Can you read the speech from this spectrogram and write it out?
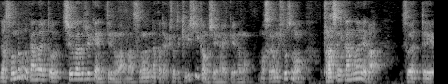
だそんなことを考えると、中学受験っていうのは、まあその中ではちょっと厳しいかもしれないけれども、まあそれも一つのプラスに考えれば、そうやって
